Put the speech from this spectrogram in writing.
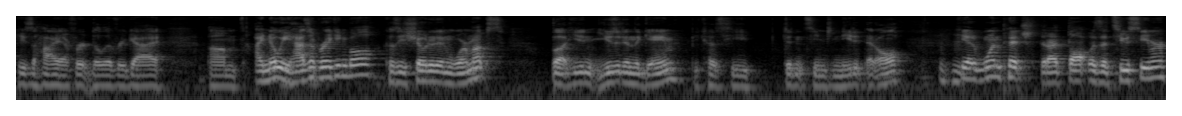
he's a high effort delivery guy. Um, I know he has a breaking ball because he showed it in warmups, but he didn't use it in the game because he didn't seem to need it at all. He had one pitch that I thought was a two seamer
